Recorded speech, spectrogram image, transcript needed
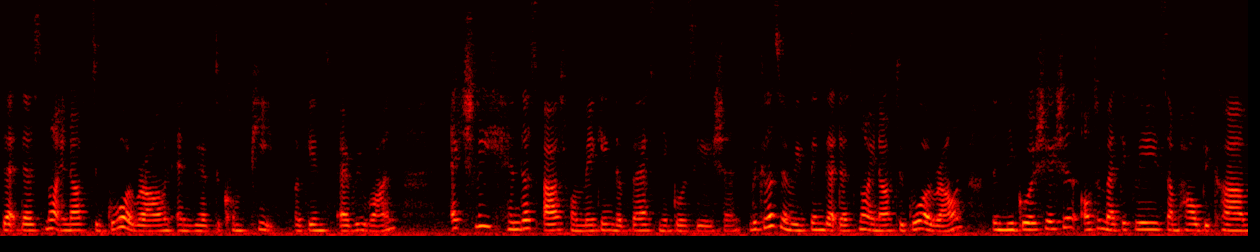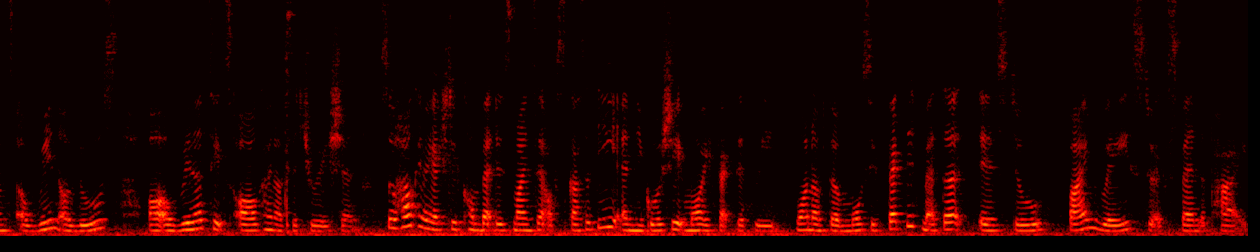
that there's not enough to go around and we have to compete against everyone, actually hinders us from making the best negotiation. Because when we think that there's not enough to go around, the negotiation automatically somehow becomes a win or lose or a winner takes all kind of situation. So how can we actually combat this mindset of scarcity and negotiate more effectively? One of the most effective method is to find ways to expand the pie.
